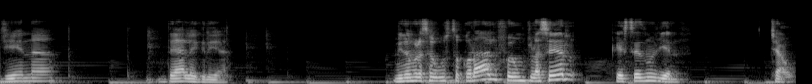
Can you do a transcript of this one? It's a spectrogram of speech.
llena de alegría. Mi nombre es Augusto Coral, fue un placer, que estés muy bien. Chao.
